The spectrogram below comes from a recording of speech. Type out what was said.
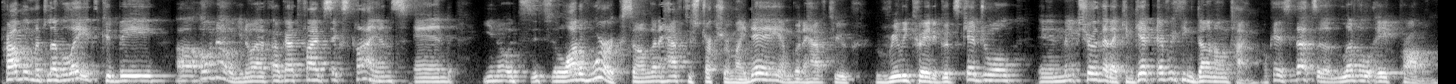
Problem at level eight could be, uh, oh no, you know, I've, I've got five, six clients and you know, it's, it's a lot of work. So I'm going to have to structure my day. I'm going to have to really create a good schedule and make sure that I can get everything done on time. Okay. So that's a level eight problem.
